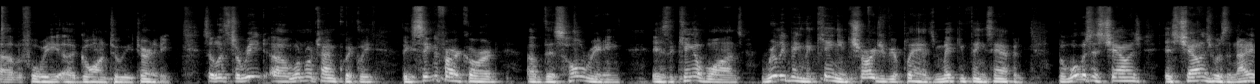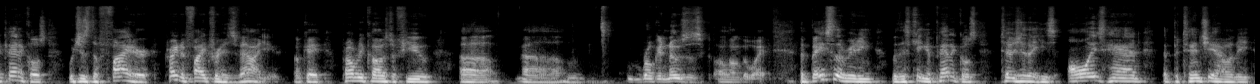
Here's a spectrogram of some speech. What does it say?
uh, before we uh, go on to eternity. So let's to read uh, one more time quickly the signifier card of this whole reading is the King of Wands, really being the king in charge of your plans, making things happen. But what was his challenge? His challenge was the Knight of Pentacles, which is the fighter trying to fight for his value. Okay, probably caused a few uh, um, broken noses along the way. The base of the reading with this King of Pentacles tells you that he's always had the potentiality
